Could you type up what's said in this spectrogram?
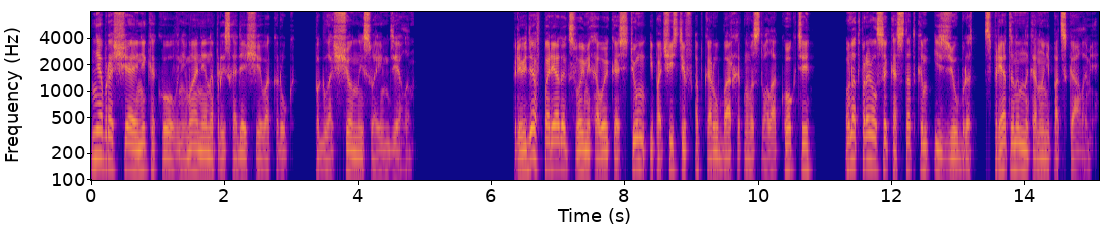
не обращая никакого внимания на происходящее вокруг, поглощенный своим делом. Приведя в порядок свой меховой костюм и почистив об кору бархатного ствола когти, он отправился к остаткам изюбра, спрятанным накануне под скалами.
